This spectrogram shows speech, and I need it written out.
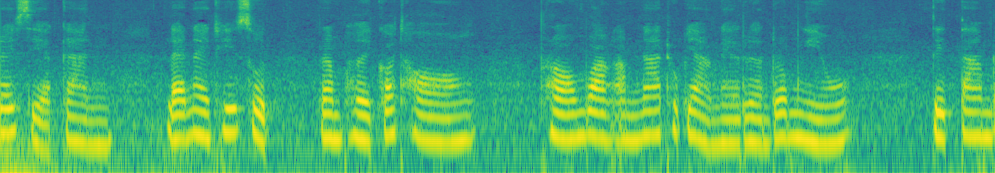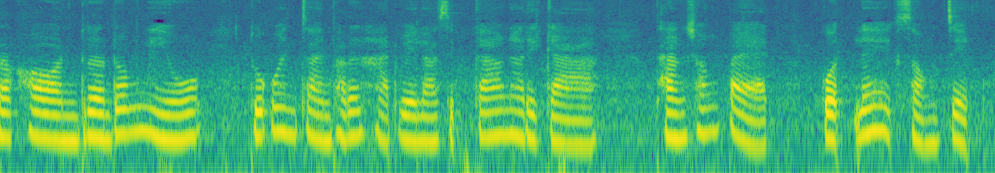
ได้เสียกัน และในที่สุดรำเพยก็ท้อง พร้อมวางอำนาจทุกอย่างในเรือนร่มงิ้ว ติดตามละครเรือนร่มงิ้ว ทุกวันจันทร์พฤหัสเวลา 19 นาฬิกา ทางช่อง 8 กดเลข 27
